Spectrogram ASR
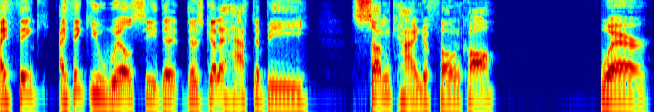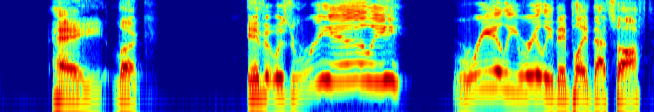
I think I think you will see there, there's going to have to be some kind of phone call where, hey, look, if it was really, really, really they played that soft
